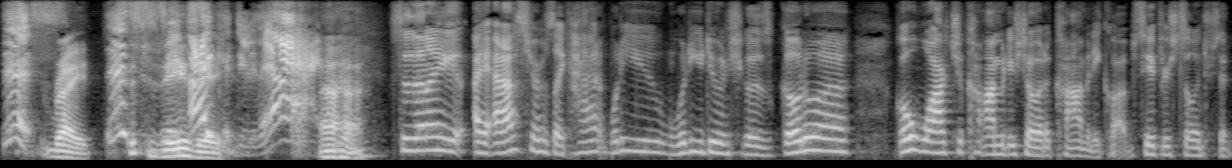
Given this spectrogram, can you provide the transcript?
this, Right. this, This is, it. I easy. could do that. Uh-huh. So then I, I asked her, I was like, How, what do you what do you do? And she goes, Go to a go watch a comedy show at a comedy club. See if you're still interested.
